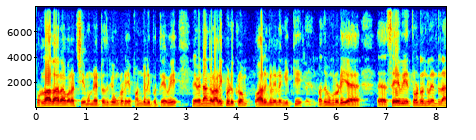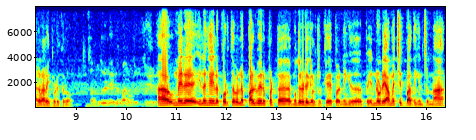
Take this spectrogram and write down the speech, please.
பொருளாதார வளர்ச்சியை முன்னேற்றத்துக்கு உங்களுடைய பங்களிப்பு தேவை. எனவே நாங்கள் அழைப்பு எடுக்கிறோம். வாருங்கள் இலங்கைக்கு. வந்து உங்களுடைய சேவையை தொடருங்கள் என்று நாங்கள் அழைப்பு எடுக்கிறோம். உண்மையில் இலங்கையில் பொறுத்தவரை பல்வேறுபட்ட முதலீடுகள் இருக்குது இப்போ நீங்கள் இப்போ என்னுடைய அமைச்சர் பார்த்தீங்கன்னு சொன்னால்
